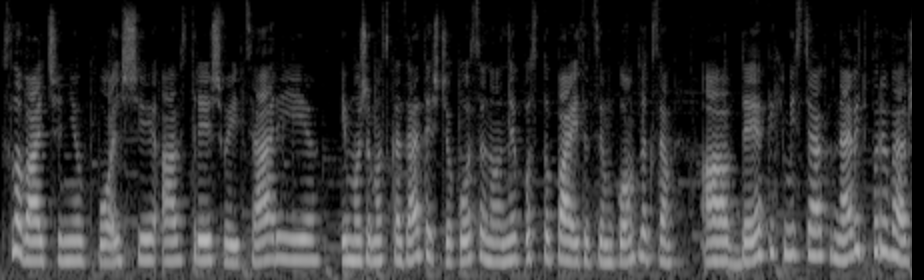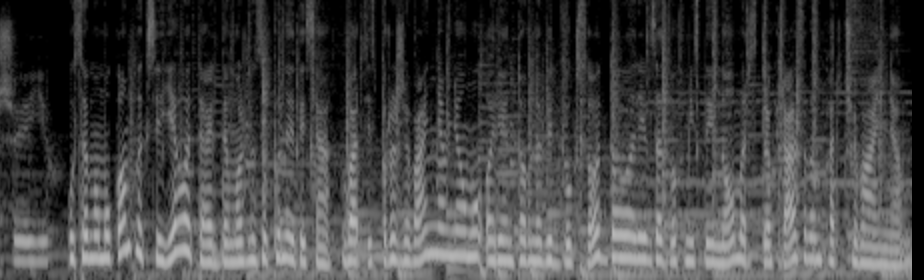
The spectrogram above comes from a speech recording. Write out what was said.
в Словаччині, в Польщі, Австрії, Швейцарії. І можемо сказати, що Косино не поступається цим комплексам, а в деяких місцях навіть перевершує їх. У самому комплексі є готель, де можна зупинитися. Вартість проживання в ньому орієнтовно від 200 доларів за двохмісний номер з трьохразовим харчуванням.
